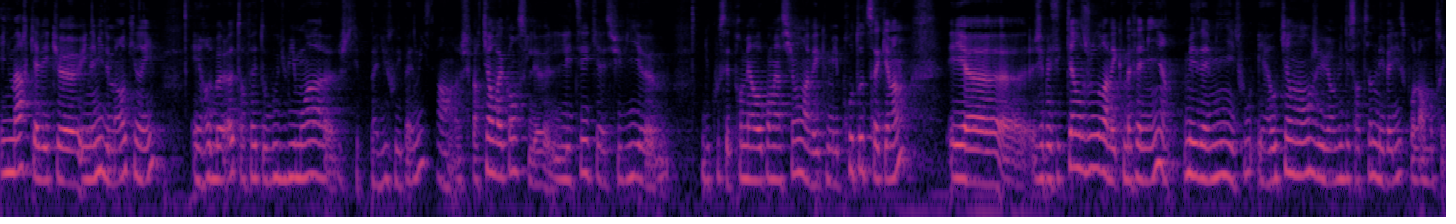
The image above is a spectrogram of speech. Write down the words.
une marque avec une amie de maroquinerie. Et rebelote, en fait, au bout de huit mois, je n'étais pas du tout épanouie. Enfin, je suis partie en vacances l'été qui a suivi du coup cette première reconversion avec mes protos de sac à main. Et euh, j'ai passé 15 jours avec ma famille, mes amis et tout, et à aucun moment j'ai eu envie de sortir de mes valises pour leur montrer.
